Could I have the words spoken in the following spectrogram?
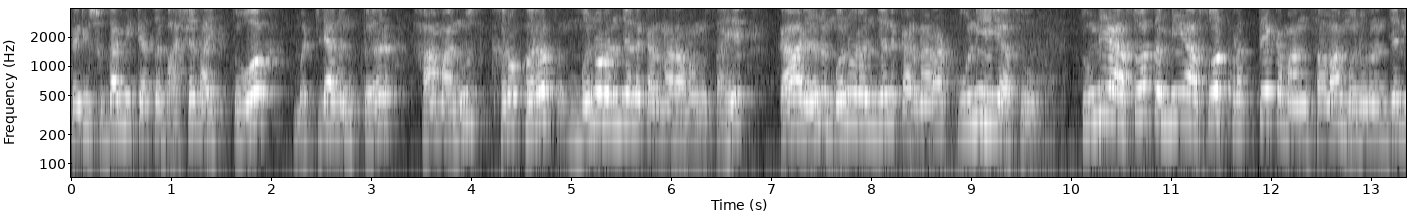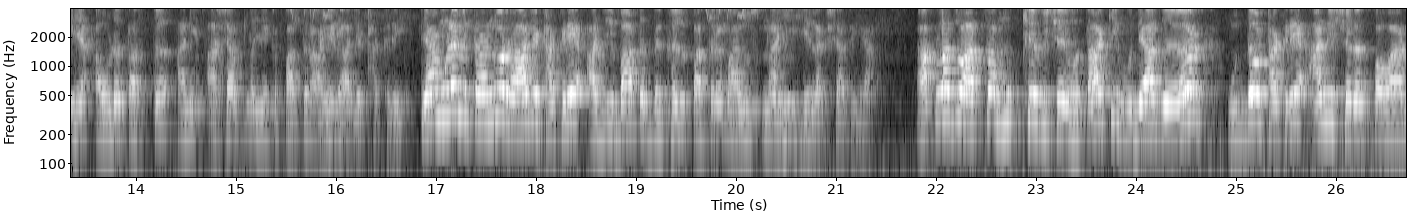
तरी सुद्धा मी त्याचं भाषण ऐकतो म्हटल्यानंतर हा माणूस खरोखरच मनोरंजन करणारा माणूस आहे. कारण मनोरंजन करणारा कोणीही असो तुम्ही असो तर मी असो प्रत्येक माणसाला मनोरंजन हे आवडत असतं आणि अशातलं एक पात्र आहे राज ठाकरे. त्यामुळे मित्रांनो राज ठाकरे अजिबात दखल पात्र माणूस नाही हे लक्षात घ्या. आपला जो आजचा मुख्य विषय होता की उद्या जर उद्धव ठाकरे आणि शरद पवार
